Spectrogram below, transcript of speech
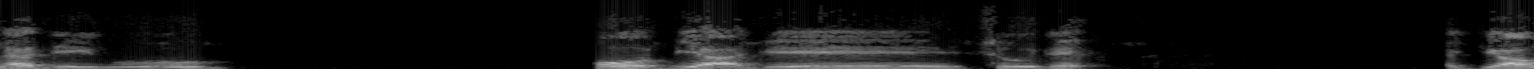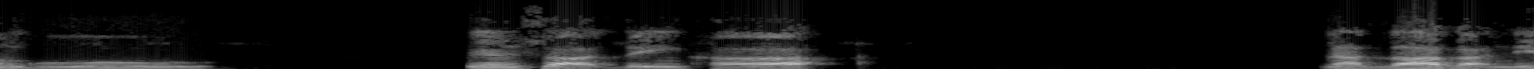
နတ်ဒီကိုဟောပြတယ်ဆိုတဲ့အကြောင်းကိုသင်္စသိင်္ခာနတ်သားကနေ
